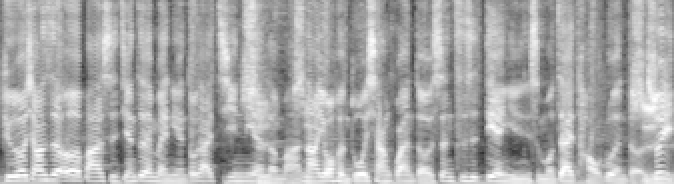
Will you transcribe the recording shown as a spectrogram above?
比如说像是二八事件，这每年都在纪念了嘛。那有很多相关的，甚至是电影什么在讨论的，所以。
